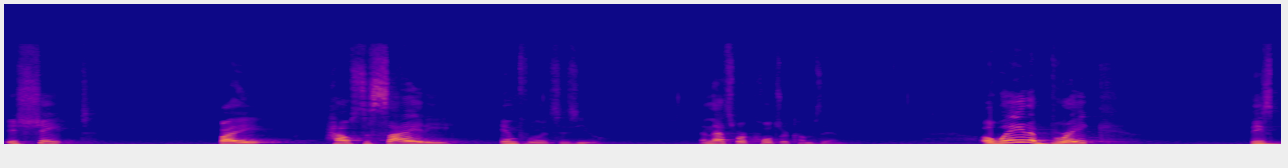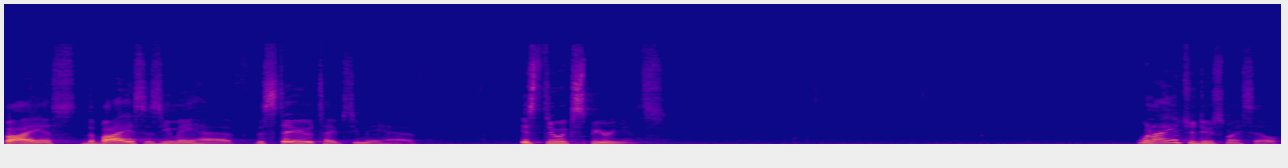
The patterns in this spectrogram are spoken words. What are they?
is shaped by how society influences you. And that's where culture comes in. A way to break these bias, the biases you may have, the stereotypes you may have, is through experience. When I introduce myself,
